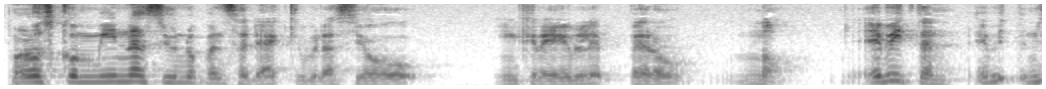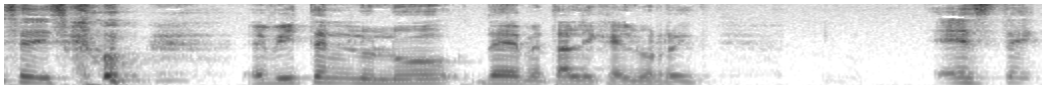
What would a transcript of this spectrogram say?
Pero los combinas y uno pensaría que hubiera sido increíble, pero no. Eviten, eviten ese disco. eviten Lulu de Metallica y Lou Reed. Este,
